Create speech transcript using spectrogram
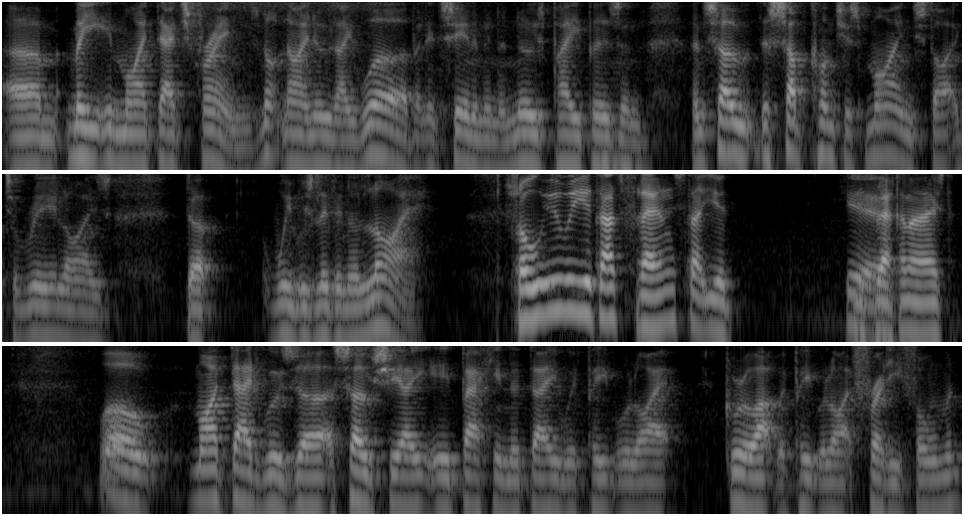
um, meeting my dad's friends, not knowing who they were, but then seeing them in the newspapers, and and so the subconscious mind started to realise that we was living a lie. So who were your dad's friends that you you Yeah. recognised? Well, my dad was uh, associated back in the day with people like, grew up with people like Freddie Foreman.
